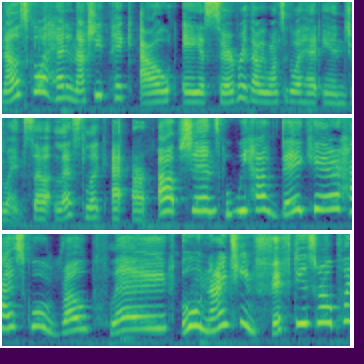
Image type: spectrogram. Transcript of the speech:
now let's go ahead and actually pick out a server that we want to go ahead and join. So let's look at our options. We have daycare, high school role play. Ooh, 1950s role play.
